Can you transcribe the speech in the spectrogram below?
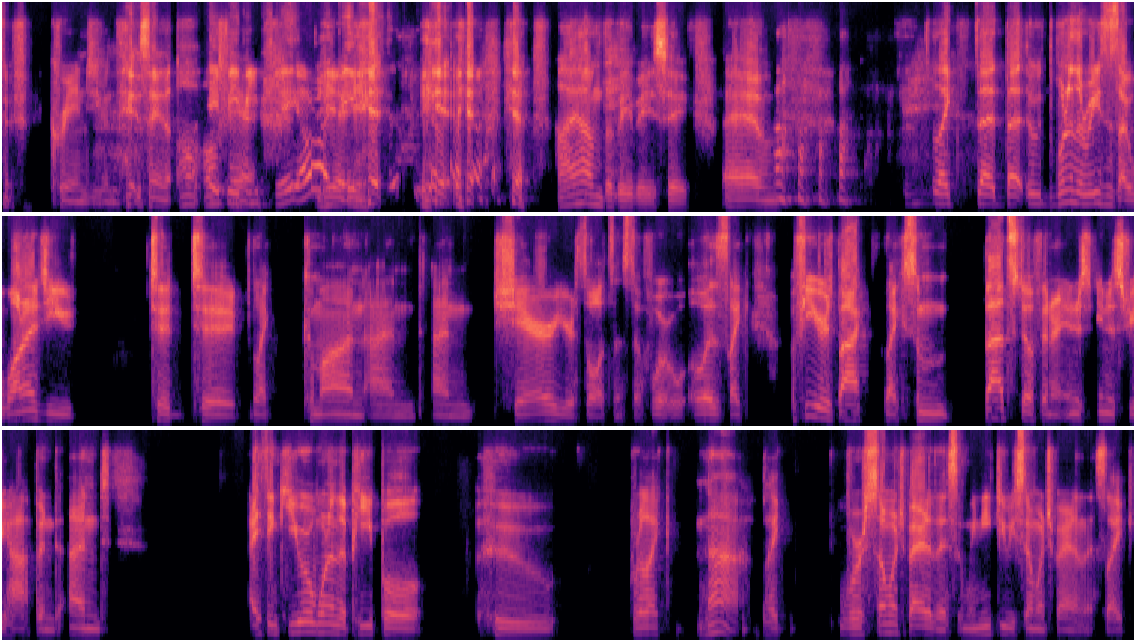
Cringe even saying that. Oh, hey, BBC. All right, yeah, BBC. Yeah, yeah, yeah, I am the BBC. Um, like that. That one of the reasons I wanted you to to like come on and and share your thoughts and stuff. It was like a few years back, like some bad stuff in our industry happened, and I think you were one of the people who were like, nah, like we're so much better at this. And we need to be so much better than this. Like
